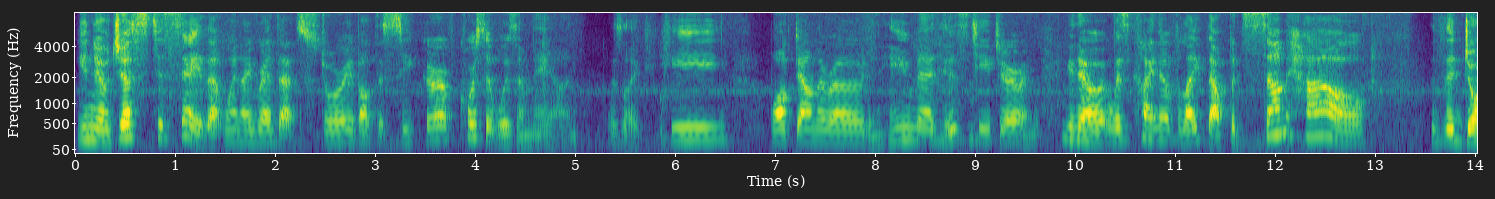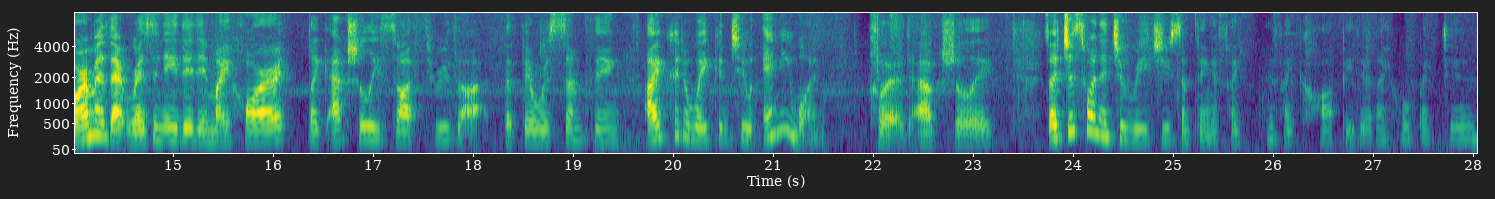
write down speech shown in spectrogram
you know, just to say that when I read that story about the seeker, of course it was a man. It was like he walked down the road and he met his teacher, and, you know, it was kind of like that. But somehow the Dharma that resonated in my heart, like, actually saw through that, that there was something I could awaken to. Anyone could, actually. So I just wanted to read you something if I if I copied it. I hope I did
